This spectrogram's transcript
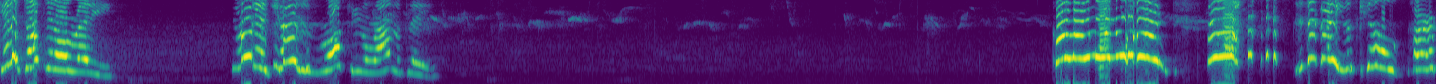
Get adopted already. You're only child just rocking around the place. Call 911! Ah! Did that guy kill her?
